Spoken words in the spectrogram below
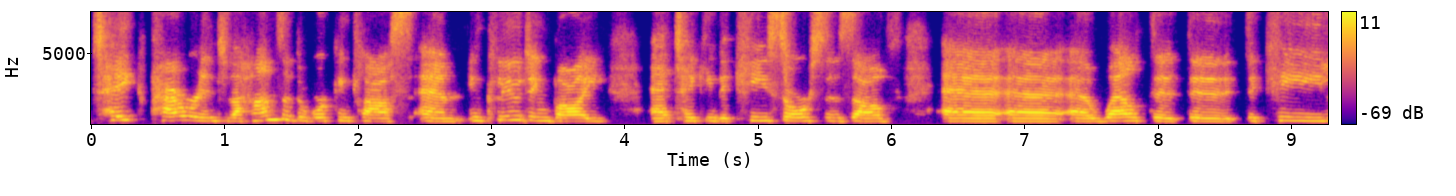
take power into the hands of the working class, um, including by uh, taking the key sources of uh, uh, uh, wealth, the, the, the key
